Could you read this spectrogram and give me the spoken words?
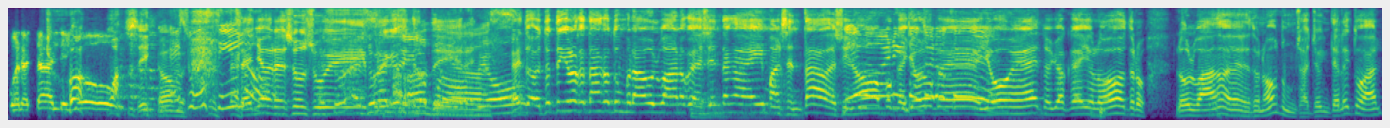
buenas tardes, ¿Cómo yo... hombre? Es un estilo. Señores, es un swing. Es un ¿Por qué estilo digo tigres? propio. Estos, estos tigres que están acostumbrados urbanos que se sientan ahí mal sentados, decir, Sí, no, porque bonito, yo lo que, que- yo esto, yo aquello, lo otro. Lo urbano, esto no, un muchacho intelectual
